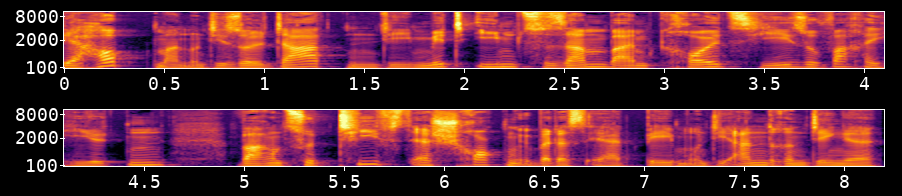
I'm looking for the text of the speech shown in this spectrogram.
Der Hauptmann und die Soldaten, die mit ihm zusammen beim Kreuz Jesu Wache hielten, waren zutiefst erschrocken über das Erdbeben und die anderen Dinge,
